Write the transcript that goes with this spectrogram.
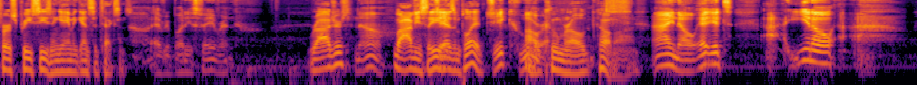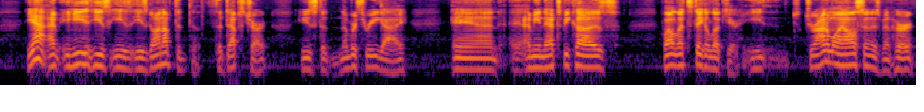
First preseason game against the Texans. Oh, everybody's favorite. Rodgers? No. Well, obviously Jake, he hasn't played. Jake Kumerow. Oh, Kumerow. Come on. I know it, it's, uh, you know, uh, yeah. I, he he's he's he's gone up the the depth chart. He's the number three guy, and I mean that's because, well, let's take a look here. He, Geronimo Allison has been hurt.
